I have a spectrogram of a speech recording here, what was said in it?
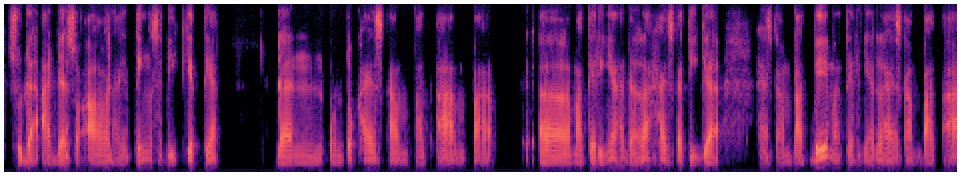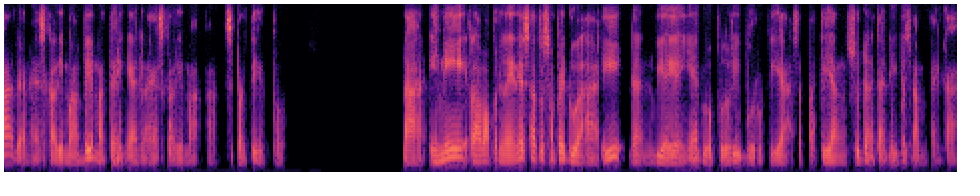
sudah ada soal writing sedikit ya. Dan untuk HSK 4A 4, uh, materinya adalah HSK 3. HSK 4B materinya adalah HSK 4A dan HSK 5B materinya adalah HSK 5A. Seperti itu. Nah, ini lama penilaiannya 1 sampai 2 hari dan biayanya Rp20.000 seperti yang sudah tadi disampaikan.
